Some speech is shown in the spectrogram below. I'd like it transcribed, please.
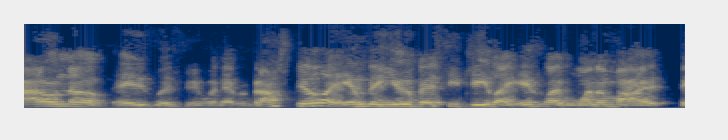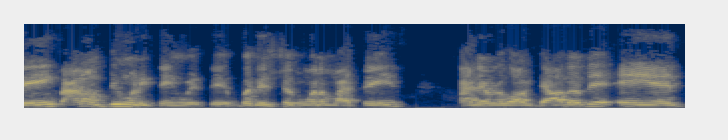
I don't know if A's listening or whatever, but I'm still like in the U of SCG. Like it's like one of my things. I don't do anything with it, but it's just one of my things. I never logged out of it, and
